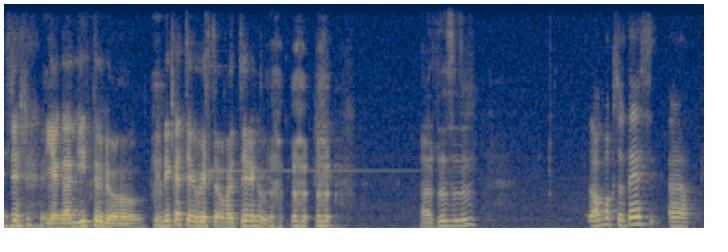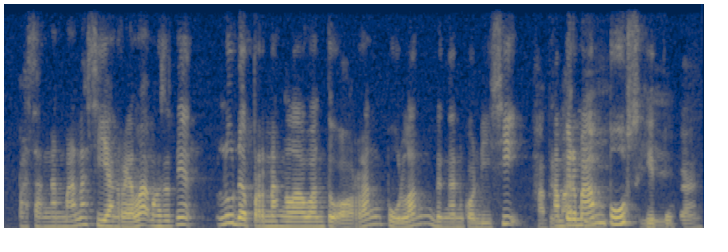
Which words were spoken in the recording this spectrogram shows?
ya nggak gitu dong. Ini kan cewek sama cewek. ah, terus terus. Oh, maksudnya uh, pasangan mana sih yang rela? Maksudnya lu udah pernah ngelawan tuh orang pulang dengan kondisi hampir, hampir mampus iya. gitu kan.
